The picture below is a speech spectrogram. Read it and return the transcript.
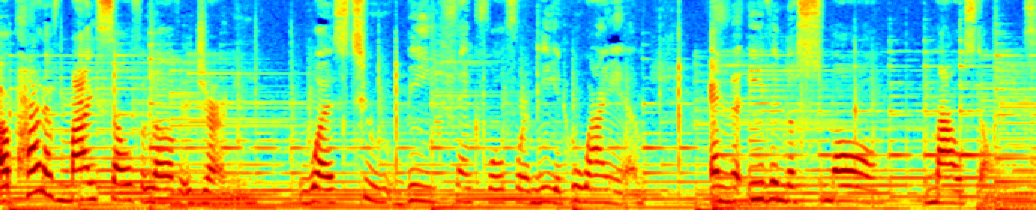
a part of my self love journey was to be thankful for me and who I am, and the, even the small milestones,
